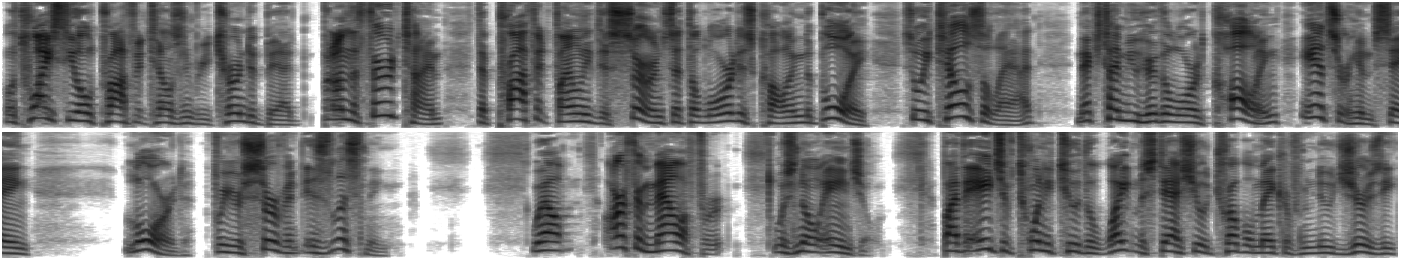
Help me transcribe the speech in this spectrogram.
Well, twice the old prophet tells him to return to bed, but on the third time, the prophet finally discerns that the Lord is calling the boy. So he tells the lad, Next time you hear the Lord calling, answer him, saying, Lord, for your servant is listening. Well, Arthur Maillefert was no angel. By the age of 22, the white mustachioed troublemaker from New Jersey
